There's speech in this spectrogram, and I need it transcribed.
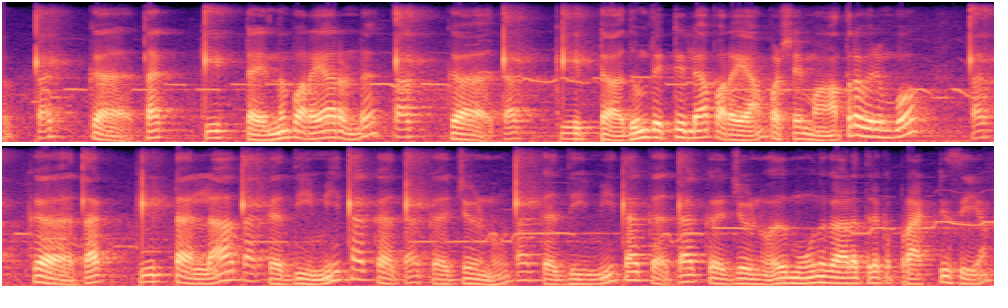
തക്ക തക്കിട്ട എന്ന് പറയാറുണ്ട്. തക്ക തക്കിട്ട അതും തെറ്റില്ല പറയാം. പക്ഷേ മാത്ര വരുമ്പോൾ തക്ക തക്കിട്ടല്ല തക്ക ദിമി തക്ക തക്ക ചെണു തക്ക ദിമി തക്ക തക്ക ചെണു അത് മൂന്ന് കാലത്തിലൊക്കെ പ്രാക്ടീസ് ചെയ്യാം.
